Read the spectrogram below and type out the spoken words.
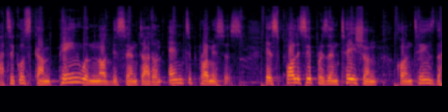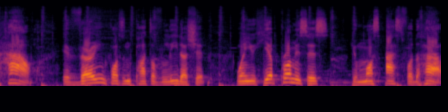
Atiku's campaign will not be centered on empty promises. His policy presentation contains the how, a very important part of leadership. When you hear promises, you must ask for the how.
